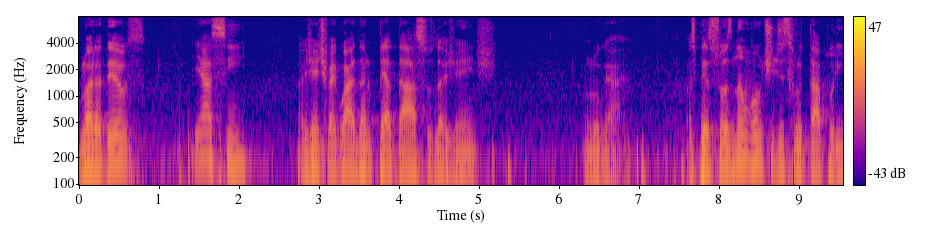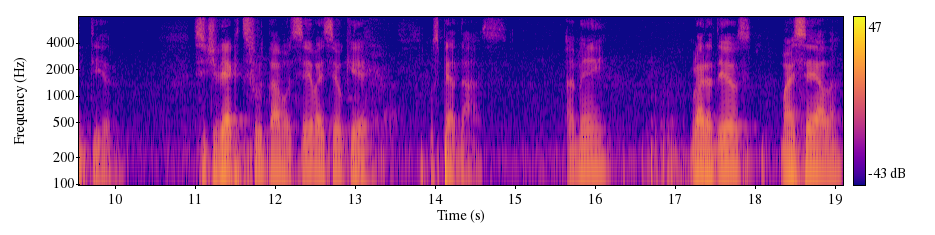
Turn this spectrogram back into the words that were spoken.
Glória a Deus. E é assim. A gente vai guardando pedaços da gente no lugar. As pessoas não vão te desfrutar por inteiro. Se tiver que desfrutar você, vai ser o quê? Os pedaços. Amém? Glória a Deus. Marcela.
